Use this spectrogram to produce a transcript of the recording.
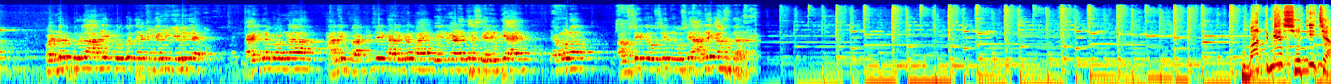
पंढरपूरला अनेक लोक त्या ठिकाणी गेलेले आहेत. काही लोकांना अनेक बाकीचे कार्यक्रम आहेत बैलगाड्याच्या शर्यती आहेत. त्यामुळं औषध गवशे नवशे अनेक असतात. बातम्या शेतीच्या.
